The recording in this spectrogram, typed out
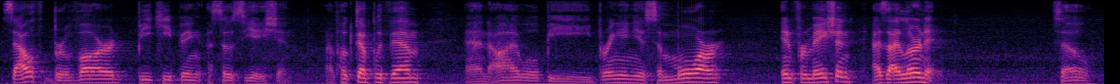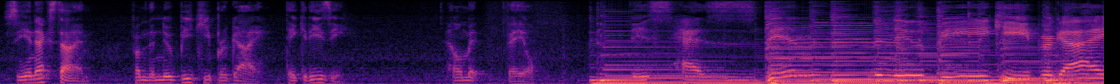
South Brevard Beekeeping Association. I've hooked up with them, and I will be bringing you some more information as I learn it. So, see you next time from the new beekeeper guy. Take it easy. Helmet, veil. This has been the new beekeeper guy.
